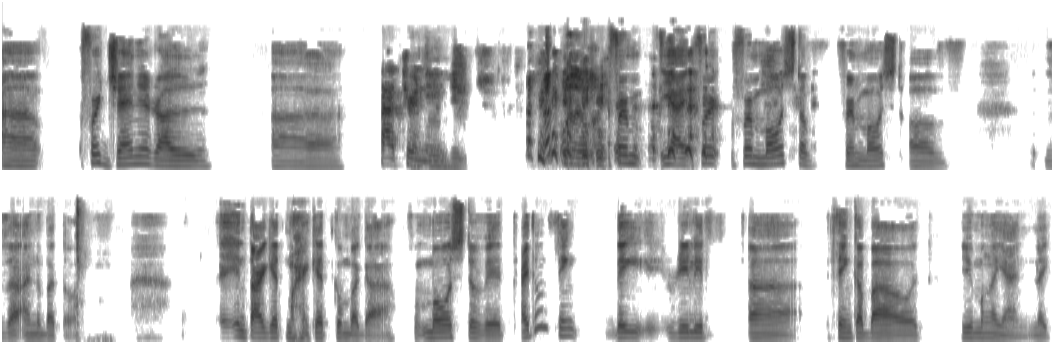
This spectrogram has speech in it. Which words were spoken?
Uh, for general uh, patronage. for yeah, for for most of for most of the ano ba to in target market kumbaga most of it I don't think they really uh think about yung mga yan. Like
